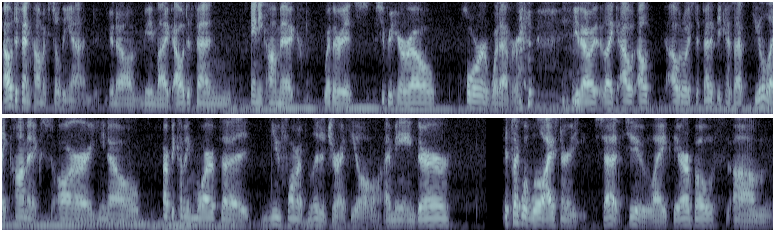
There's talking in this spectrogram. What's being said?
I'll defend comics till the end. You know, I mean like I'll defend any comic whether it's superhero, horror, whatever. you know, like I'll, I'll I would always defend it because I feel like comics are you know are becoming more of a new form of literature. I feel. I mean, they're it's like what Will Eisner said too. Like they are both um,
